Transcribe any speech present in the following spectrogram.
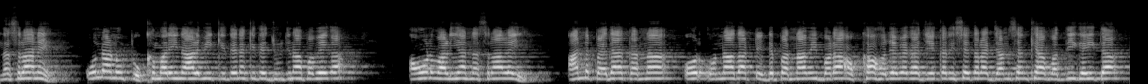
ਨਸਲਾਂ ਨੇ ਉਹਨਾਂ ਨੂੰ ਭੁੱਖਮਰੀ ਨਾਲ ਵੀ ਕਿਤੇ ਨਾ ਕਿਤੇ ਜੂਝਣਾ ਪਵੇਗਾ। ਆਉਣ ਵਾਲੀਆਂ ਨਸਲਾਂ ਲਈ ਅੰਨ ਪੈਦਾ ਕਰਨਾ ਔਰ ਉਹਨਾਂ ਦਾ ਢਿੱਡ ਭਰਨਾ ਵੀ ਬੜਾ ਔਖਾ ਹੋ ਜਾਵੇਗਾ। ਜੇਕਰ ਇਸੇ ਤਰ੍ਹਾਂ ਜਨਸੰਖਿਆ ਵੱਧਦੀ ਗਈ ਤਾਂ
